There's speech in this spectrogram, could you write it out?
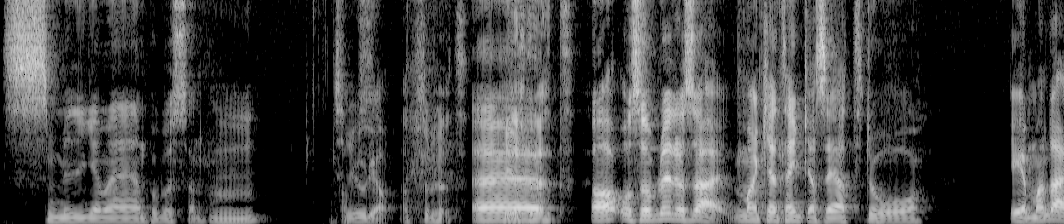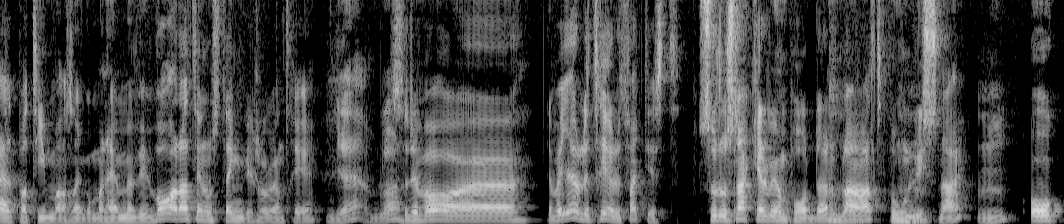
smyga med en på bussen. Mm. Så det gjorde jag. Absolut. Eh, Helt rätt. Ja, och så blir det så här. Man kan tänka sig att då är man där ett par timmar, sen går man hem. Men vi var där till de stängde klockan tre. Jävlar. Så det var, eh, det var jävligt trevligt faktiskt. Så då snackade vi om podden bland annat, för hon lyssnar. Mm. Och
